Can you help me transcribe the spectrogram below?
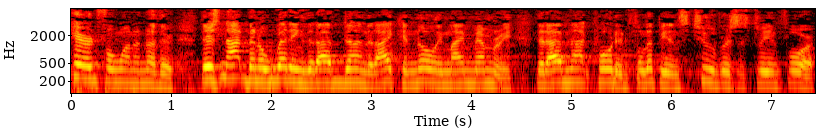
cared for one another. There's not been a wedding that I've done that I can know in my memory that I've not quoted Philippians 2, verses 3 and 4.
